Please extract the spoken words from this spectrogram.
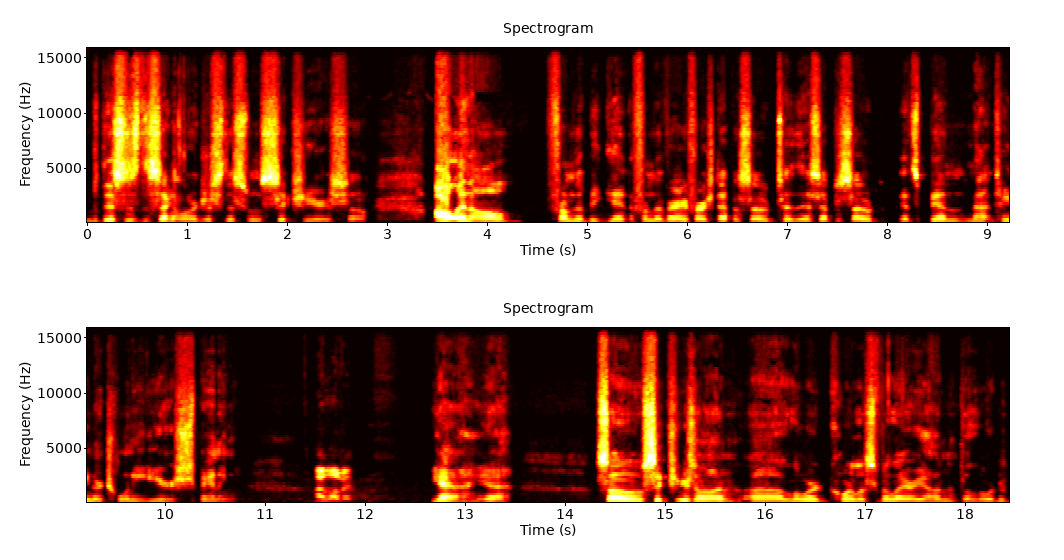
but this is the second largest. This one's six years. So, all in all, from the begin from the very first episode to this episode, it's been 19 or 20 years spanning. I love it. Yeah, yeah. So six years on, uh, Lord Corlys Velaryon, the Lord of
